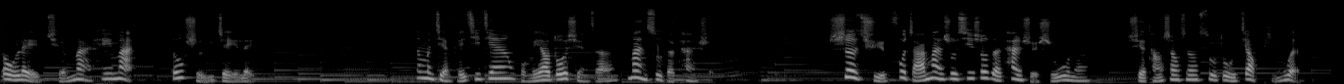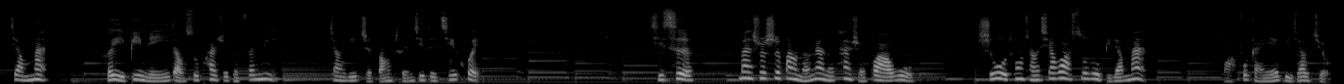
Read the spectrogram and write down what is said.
豆类、全麦、黑麦都属于这一类。那么减肥期间，我们要多选择慢速的碳水，摄取复杂慢速吸收的碳水食物呢，血糖上升速度较平稳、较慢。可以避免胰岛素快速的分泌，降低脂肪囤积的机会。其次，慢速释放能量的碳水化合物食物通常消化速度比较慢，饱腹感也比较久，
